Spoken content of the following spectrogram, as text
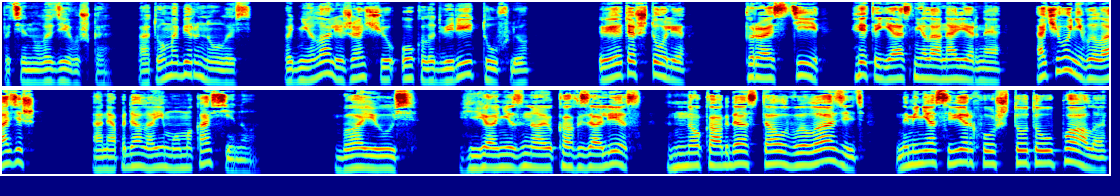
потянула девушка, потом обернулась подняла лежащую около дверей туфлю. «Это что ли? Прости, это я сняла, наверное. А чего не вылазишь?» Она подала ему мокасину. «Боюсь. Я не знаю, как залез, но когда стал вылазить, на меня сверху что-то упало.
